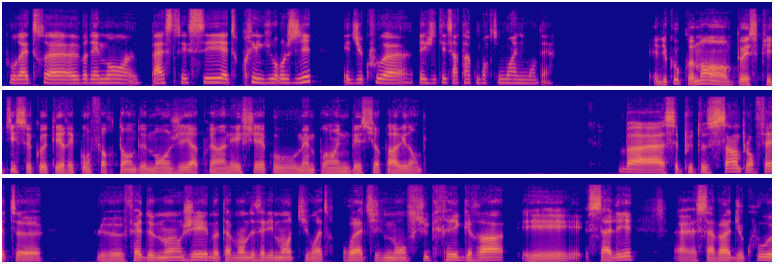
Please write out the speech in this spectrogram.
pour être vraiment pas stressé, être prêt le jour J et, du coup, éviter certains comportements alimentaires. Et du coup, comment on peut expliquer ce côté réconfortant de manger après un échec ou même pendant une blessure, par exemple? Bah, c'est plutôt simple en fait le fait de manger notamment des aliments qui vont être relativement sucrés, gras et salés, ça va du coup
